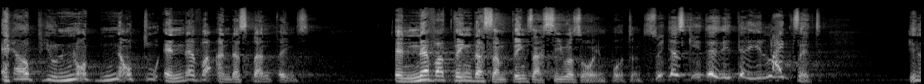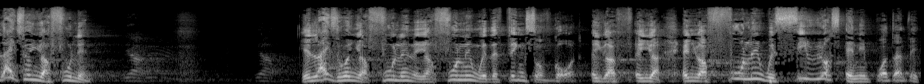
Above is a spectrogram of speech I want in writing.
help you not, not to and never understand things. And never think that some things are serious or important. So he just he, he, he likes it. He likes when you are fooling. He likes when you are fooling and you are fooling with the things of God. And you are, and you are, and you are fooling with serious and important things.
